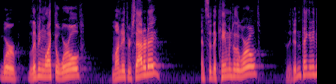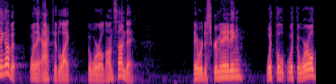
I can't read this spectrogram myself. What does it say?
were living like the world, Monday through Saturday. And so they came into the world and they didn't think anything of it when they acted like the world on Sunday. They were discriminating with the, with the world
